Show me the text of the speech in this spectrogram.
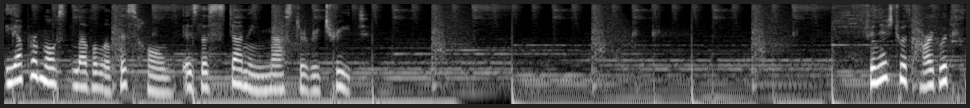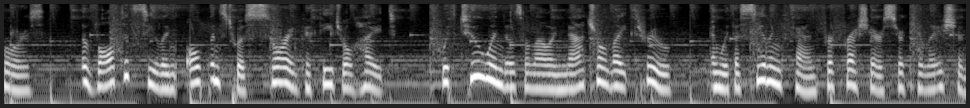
The uppermost level of this home is the stunning master retreat, Finished with hardwood floors, the vaulted ceiling opens to a soaring cathedral height, with two windows allowing natural light through and with a ceiling fan for fresh air circulation.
